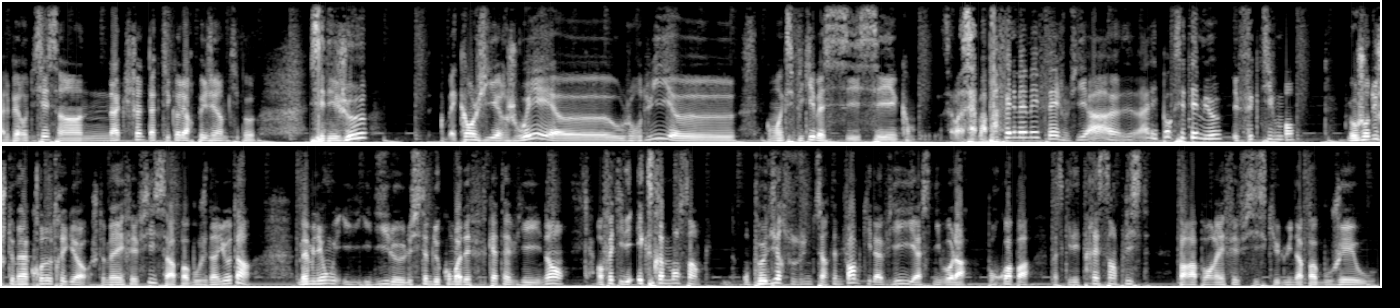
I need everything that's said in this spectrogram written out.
Albert Odyssey, c'est un action tactical RPG un petit peu. C'est des jeux bah, quand j'y ai rejoué euh, aujourd'hui, euh, comment expliquer? Bah, c'est, ça, m'a- ça m'a pas fait le même effet. Je me suis dit ah à l'époque c'était mieux, effectivement. Mais aujourd'hui je te mets un Chrono Trigger, je te mets un FF6, ça a pas bougé d'un iota. Même Léon il, il dit le, le système de combat d'FF4 a vieilli. Non, en fait il est extrêmement simple. On peut dire sous une certaine forme qu'il a vieilli à ce niveau-là. Pourquoi pas? Parce qu'il est très simpliste par rapport à un FF6 qui lui n'a pas bougé ou,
